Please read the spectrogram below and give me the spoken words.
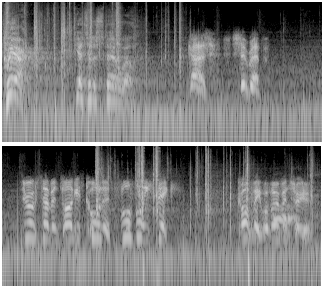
Clear. Get to the stairwell. Guys, sit rep. Zero 07, target's cornered. Floor 46. Copy, we're moving to you.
